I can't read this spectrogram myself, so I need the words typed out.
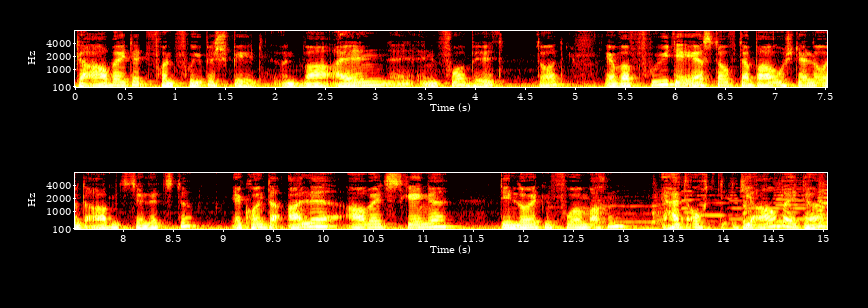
gearbeitet von früh bis spät und war allen äh, ein Vorbild dort. Er war früh der Erste auf der Baustelle und abends der Letzte. Er konnte alle Arbeitsgänge den Leuten vormachen. Er hat auch die Arbeiter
